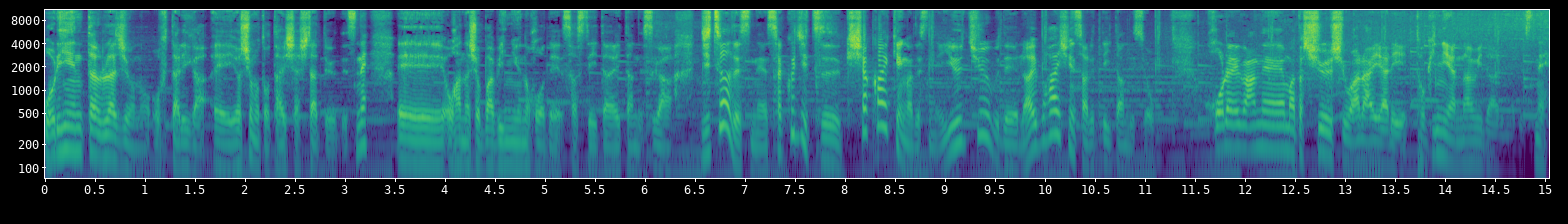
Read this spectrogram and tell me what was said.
オリエンタルラジオのお二人が、えー、吉本退社したというですね、えー、お話をバビニューの方でさせていただいたんですが、実はですね、昨日記者会見がですね、YouTube でライブ配信されていたんですよ。これがね、また終始笑いあり、時には涙ありですね、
